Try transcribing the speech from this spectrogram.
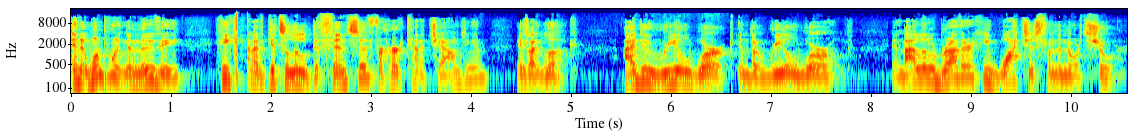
And at one point in the movie, he kind of gets a little defensive for her kind of challenging him. He's like, Look, I do real work in the real world. And my little brother, he watches from the North Shore.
